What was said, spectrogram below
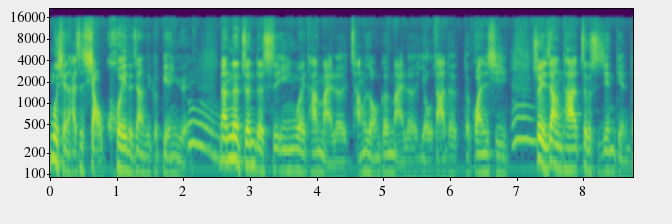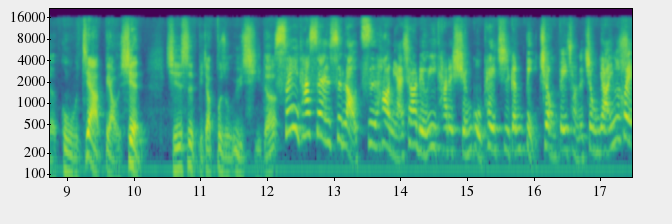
目前还是小亏的这样的一个边缘。嗯那那真的是因为他买了长荣跟买了友达的的关系，嗯所以让他这个时间点的股价表现其实是比较不如预期的。所以它虽然是老字号，你还是要留意它的选股配置跟比重非常的重要，因为会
